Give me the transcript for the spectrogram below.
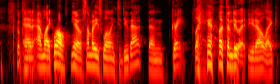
okay. And I'm like, well, you know, if somebody's willing to do that, then great. Like, let them do it, you know? Like,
